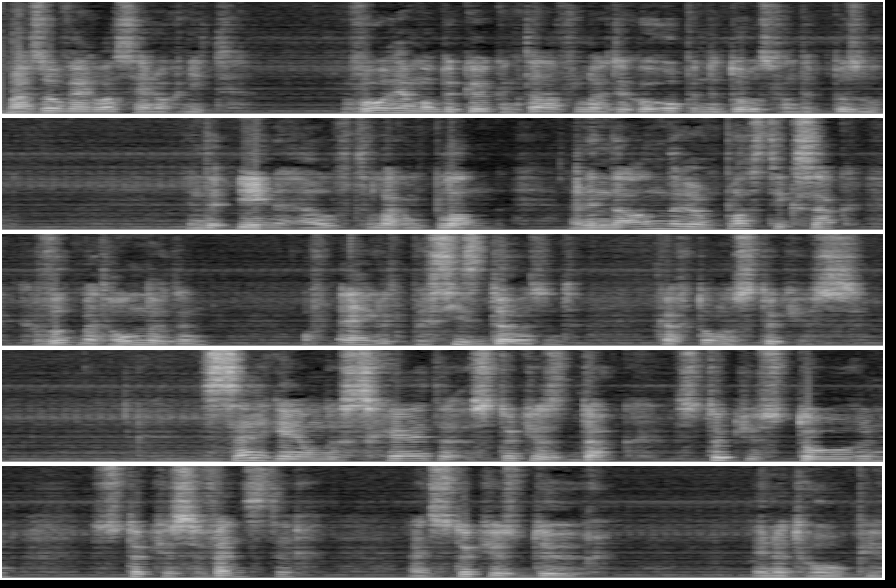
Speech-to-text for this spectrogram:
Maar zover was hij nog niet. Voor hem op de keukentafel lag de geopende doos van de puzzel. In de ene helft lag een plan en in de andere een plastic zak gevuld met honderden, of eigenlijk precies duizend, kartonnen stukjes. Sergej onderscheidde stukjes dak, stukjes toren, stukjes venster en stukjes deur in het hoopje,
